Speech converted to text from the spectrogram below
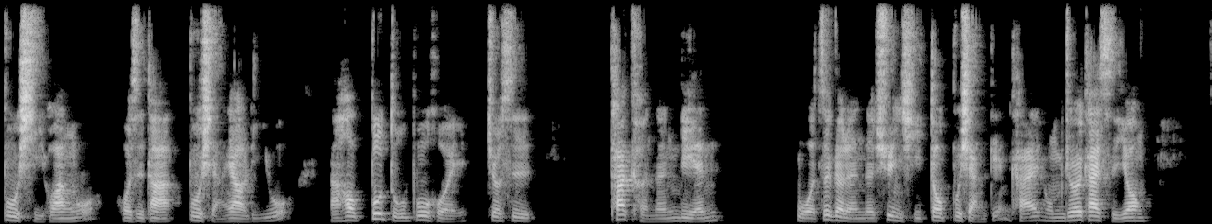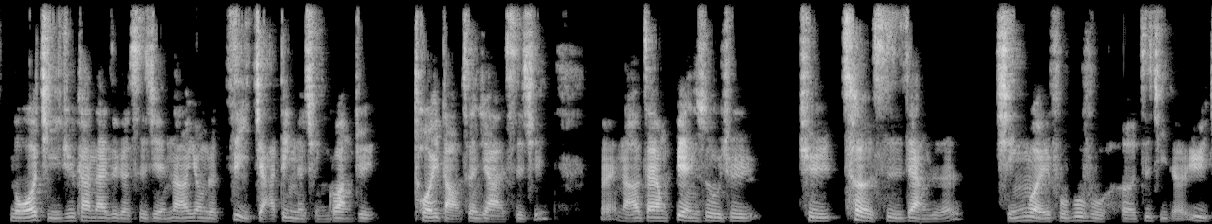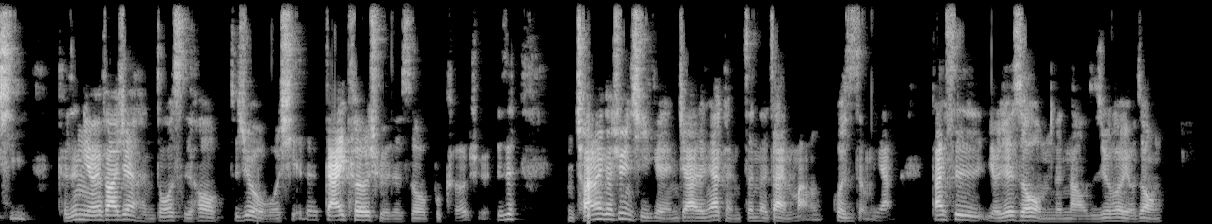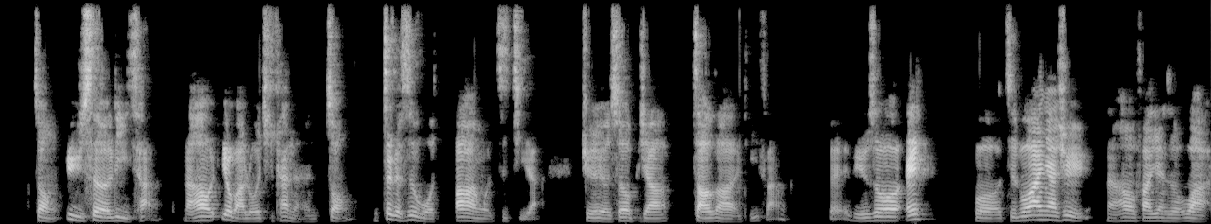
不喜欢我，或是他不想要理我，然后不读不回就是他可能连我这个人的讯息都不想点开，我们就会开始用。逻辑去看待这个世界，那用个自己假定的情况去推导剩下的事情，对，然后再用变数去去测试这样子的行为符不符合自己的预期。可是你会发现，很多时候这就有我写的，该科学的时候不科学，就是你传了一个讯息给人家，人家可能真的在忙或是怎么样，但是有些时候我们的脑子就会有这种这种预设立场，然后又把逻辑看得很重。这个是我包含我自己啊，觉得有时候比较糟糕的地方。对，比如说，哎，我直播按下去，然后发现说，哇，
